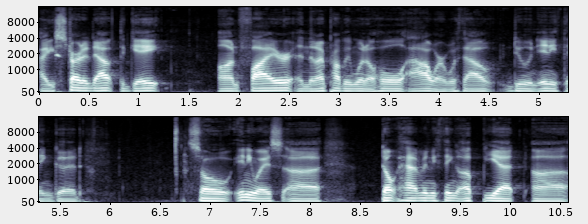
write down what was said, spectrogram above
I started out the gate on fire, and then I probably went a whole hour without doing anything good. So, anyways, uh, don't have anything up yet uh,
